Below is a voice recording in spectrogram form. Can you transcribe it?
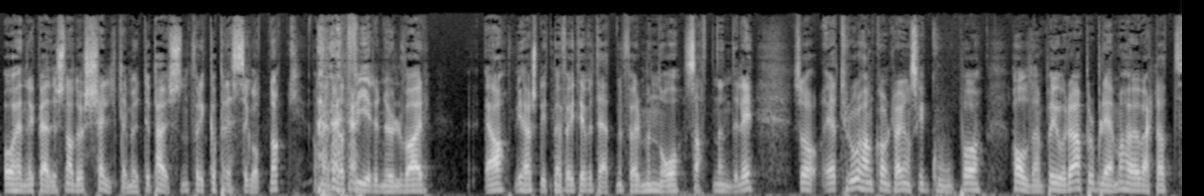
Og Henrik Pedersen hadde jo skjelt dem ut i pausen for ikke å presse godt nok. Og mente at 4-0 var Ja, vi har slitt med effektiviteten før, men nå satt den endelig. Så jeg tror han kommer til å være ganske god på å holde dem på jorda. Problemet har jo vært at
